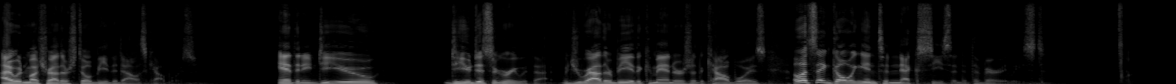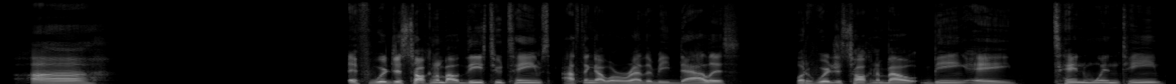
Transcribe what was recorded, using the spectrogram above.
I would much rather still be the Dallas Cowboys. Anthony, do you do you disagree with that? Would you rather be the Commanders or the Cowboys? Let's say going into next season at the very least. Uh if we're just talking about these two teams, I think I would rather be Dallas but if we're just talking about being a 10 win team,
